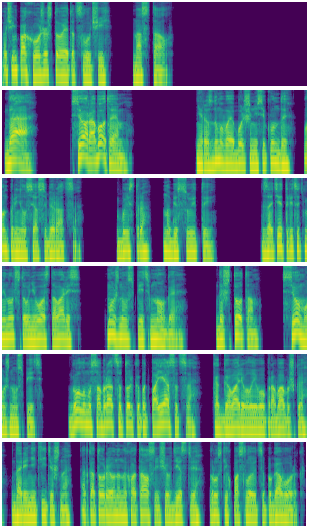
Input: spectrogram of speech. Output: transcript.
Очень похоже, что этот случай настал. «Да, все, работаем!» Не раздумывая больше ни секунды, он принялся собираться. Быстро, но без суеты. За те 30 минут, что у него оставались, можно успеть многое. Да что там, все можно успеть. Голому собраться только подпоясаться, как говаривала его прабабушка Дарья Никитишна, от которой он и нахватался еще в детстве русских пословиц и поговорок.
